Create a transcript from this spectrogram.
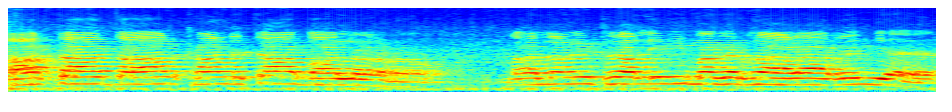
ਆਟਾ, ਦਾਲ, ਖੰਡ, ਚਾਹ ਬਾਲਣ। ਬਾਲਣ ਦੀ ਟਰਾਲੀ ਵੀ ਮਗਰ ਨਾਲ ਆ ਰਹੀ ਹੈ।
